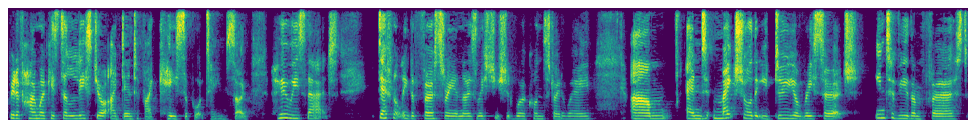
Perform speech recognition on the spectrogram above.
bit of homework is to list your identify key support team. So, who is that? Definitely the first three in those lists you should work on straight away. Um, and make sure that you do your research, interview them first,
